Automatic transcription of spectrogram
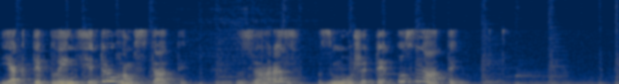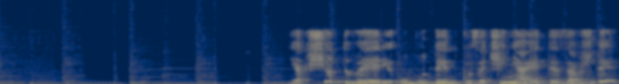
Як теплинці другом стати, зараз зможете узнати. Якщо двері у будинку зачиняєте завжди,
